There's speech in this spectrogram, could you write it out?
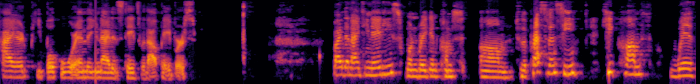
hired people who were in the United States without papers. By the 1980s, when Reagan comes um, to the presidency, he comes with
